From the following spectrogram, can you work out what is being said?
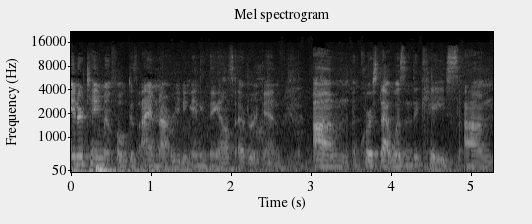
entertainment focused, I am not reading anything else ever again. Um, of course, that wasn't the case. Um,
